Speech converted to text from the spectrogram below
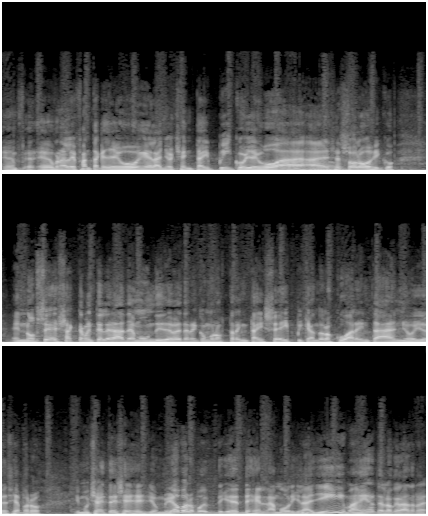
es una elefanta que llegó en el año 80 y pico, llegó a, a ese zoológico. Eh, no sé exactamente la edad de Mundi, debe tener como unos 36, picando los 40 años. Y yo decía, pero. Y mucha gente dice, Dios mío, pero pues, de- déjenla morir allí. Imagínate lo que la trae.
